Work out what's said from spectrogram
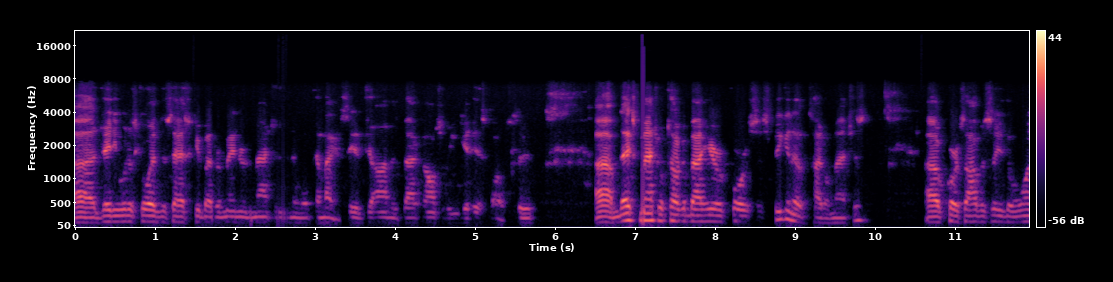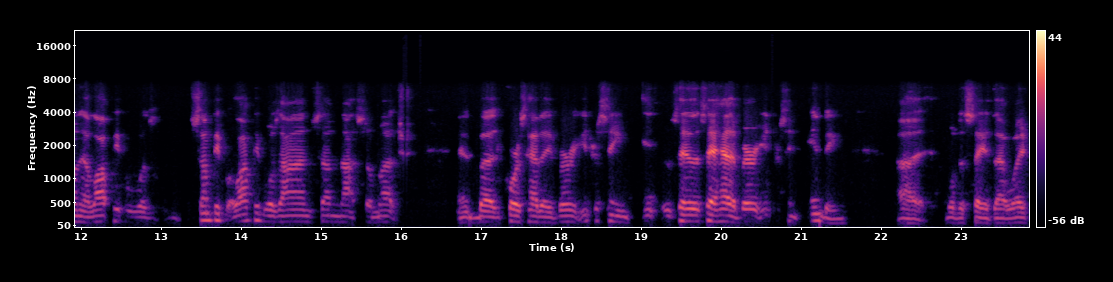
Uh, JD, we'll just go ahead and just ask you about the remainder of the matches, and then we'll come back and see if John is back on so we can get his thoughts too. Um, next match we'll talk about here, of course, is speaking of title matches, uh, of course, obviously the one that a lot of people was, some people, a lot of people was on, some not so much and but of course had a very interesting say let's say had a very interesting ending. Uh, we'll just say it that way.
